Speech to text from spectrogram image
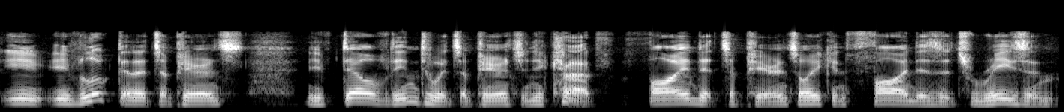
you you've looked at its appearance, you've delved into its appearance, and you can't find its appearance. All you can find is its reason.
